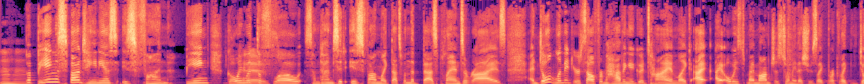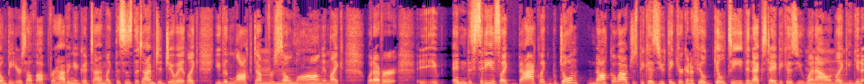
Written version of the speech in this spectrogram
Mm-hmm. But being spontaneous is fun. Being going It with the flow, sometimes it is fun. Like that's when the best plans arise. And don't limit yourself from having a good time. Like I, I always, my mom just told me that she was like, Brooke, like don't beat yourself up for having a good time. Like this is the time to do it. Like you've been locked up for so mm-hmm. long and like whatever. And the city is like back. Like don't not go out just because you think you're going to feel guilty the next day because you went out. Like, mm-hmm. you know,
